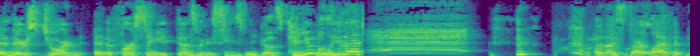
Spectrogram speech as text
and there's Jordan, and the first thing he does when he sees me, he goes, "Can you believe that?" and I start laughing,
